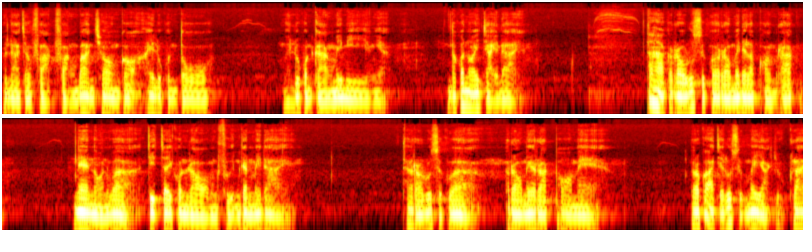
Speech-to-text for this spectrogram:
เวลาจะฝากฝังบ้านช่องก็ให้ลูกคนโตเหมือนลูกคนกลางไม่มีอย่างเงี้ยแล้วก็น้อยใจได้ ถ้าหากเรารู้สึกว่าเราไม่ได้รับความรัก แน่นอนว่าจิตใจคนเรามันฝืนกันไม่ได้ ถ้าเรารู้สึกว่า เราไม่รักพ่อแม่ เราก็อาจจะรู้สึกไม่อยากอยู่ใกล้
